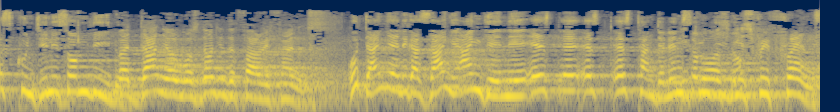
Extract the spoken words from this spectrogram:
esikhunjini somlilo But Daniel was not in the fiery furnace. udanyeli kazange angene es- es- esithandelweni It was somlilo his three friends.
